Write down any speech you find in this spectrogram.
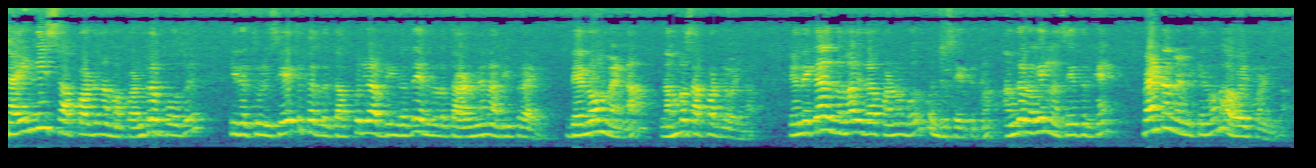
சைனீஸ் சாப்பாடு நம்ம பண்ற போது இதை துளி சேர்த்துக்கிறது தப்பு இல்லை அப்படிங்கிறது என்னோட தாழ்மையான அபிப்பிராயம். தினம் வேண்டாம் நம்ம சாப்பாட்டுல வேண்டாம் என்னைக்காவது இந்த மாதிரி ஏதாவது பண்ணும்போது கொஞ்சம் சேர்த்துக்கலாம். அந்த வகையில் நான் சேர்த்துருக்கேன். வேண்டாம் நினைக்கிறவங்க அவாய்ட் பண்ணிடலாம்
